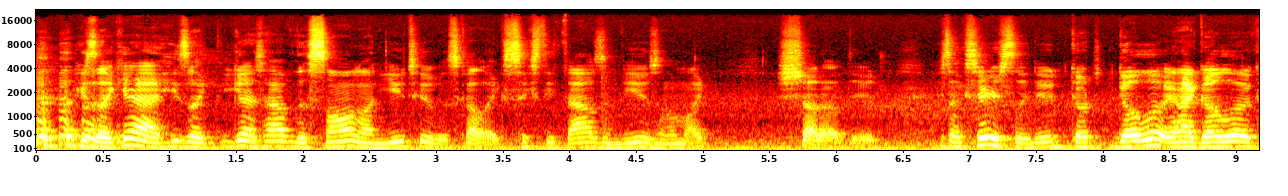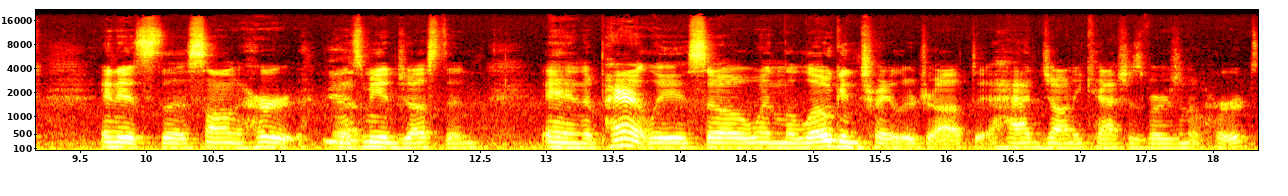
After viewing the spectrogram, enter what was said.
he's like, "Yeah." He's like, "You guys have this song on YouTube. It's got like sixty thousand views," and I'm like, "Shut up, dude." He's like, "Seriously, dude, go go look." And I go look, and it's the song "Hurt." Yeah. And it's me and Justin. And apparently, so when the Logan trailer dropped, it had Johnny Cash's version of "Hurt"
